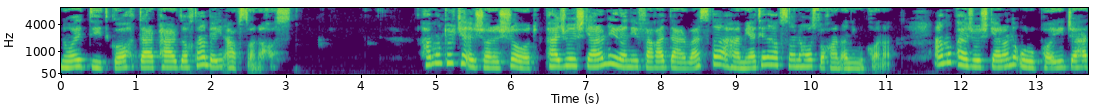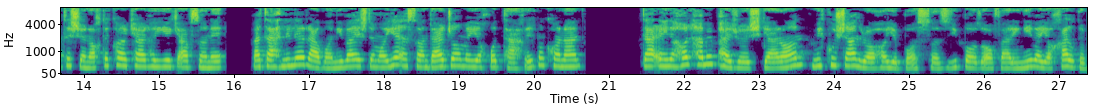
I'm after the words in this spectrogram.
نوع دیدگاه در پرداختن به این افسانه هاست. همونطور که اشاره شد پژوهشگران ایرانی فقط در وصف اهمیت این افسانه ها سخنرانی می کنند. اما پژوهشگران اروپایی جهت شناخت کارکردهای یک افسانه و تحلیل روانی و اجتماعی انسان در جامعه خود تحقیق می کنند در عین حال همین پژوهشگران میکوشند راههای بازسازی، بازآفرینی و یا خلق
